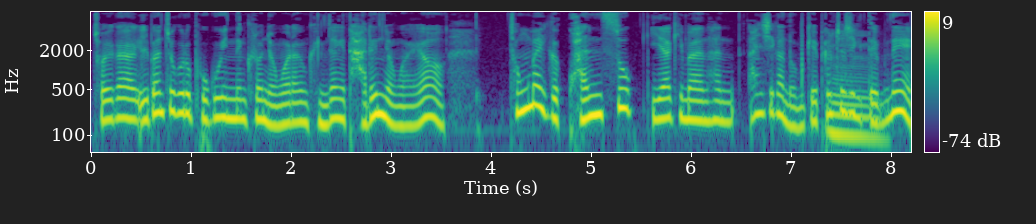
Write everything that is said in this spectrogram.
저희가 일반적으로 보고 있는 그런 영화랑은 굉장히 다른 영화예요. 정말 그 관 속 이야기만 한, 한 시간 넘게 펼쳐지기 음. 때문에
